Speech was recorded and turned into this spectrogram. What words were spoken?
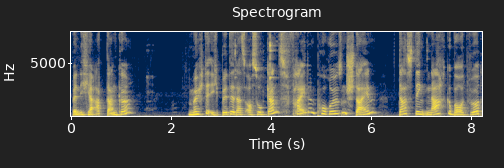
wenn ich hier abdanke, möchte ich bitte, dass aus so ganz feinen, porösen Stein das Ding nachgebaut wird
